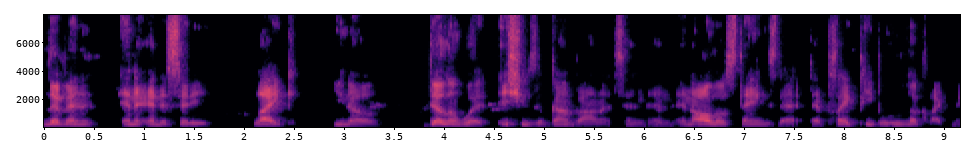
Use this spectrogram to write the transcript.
living in the inner city like you know dealing with issues of gun violence and, and, and all those things that, that plague people who look like me.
